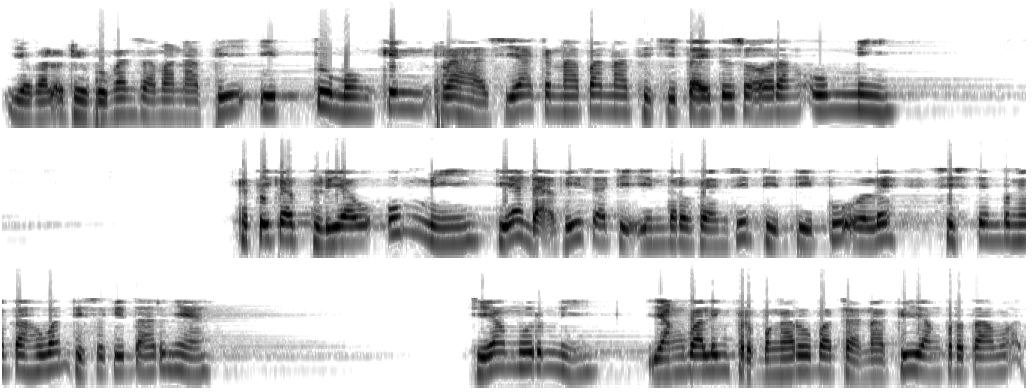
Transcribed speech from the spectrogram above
Ya kalau dihubungkan sama Nabi itu mungkin rahasia kenapa Nabi kita itu seorang ummi. Ketika beliau ummi, dia tidak bisa diintervensi, ditipu oleh sistem pengetahuan di sekitarnya. Dia murni. Yang paling berpengaruh pada Nabi yang pertama,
